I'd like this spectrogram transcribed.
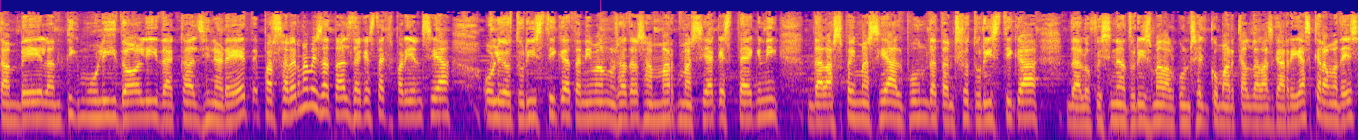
també l'antic molí d'oli de Cal Gineret. Per saber-ne més detalls d'aquesta experiència oleoturística tenim amb nosaltres en Marc Macià, que és tècnic de l'Espai Macià, al punt d'atenció turística de l'Oficina de Turisme del Consell Comarcal comarcal de les Garrigues, que ara mateix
